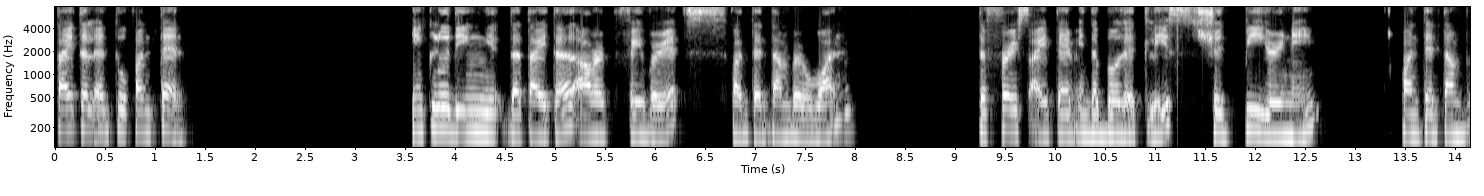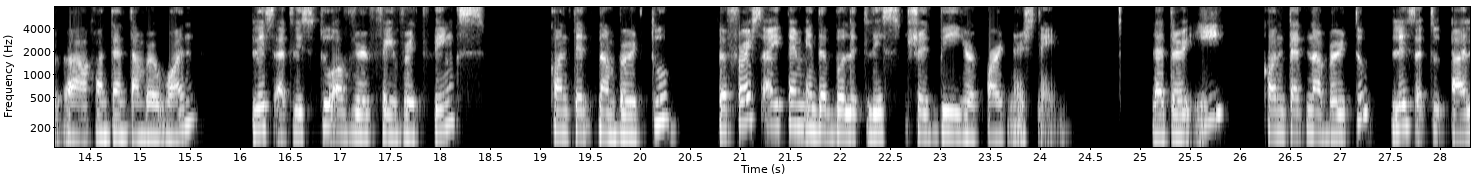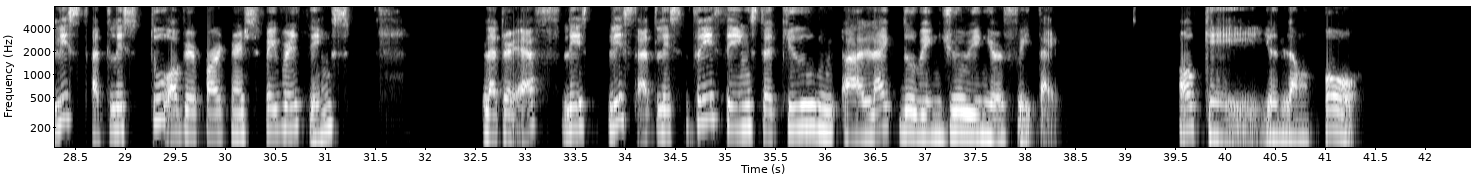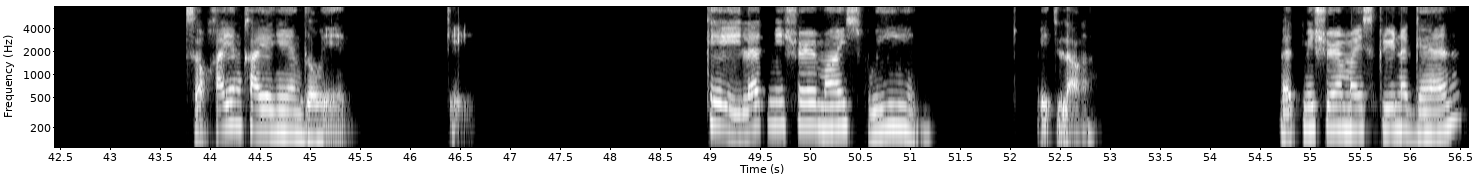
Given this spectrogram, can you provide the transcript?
Title and two content. Including the title, our favorites, content number one. The first item in the bullet list should be your name. Content number uh, content number one list at least two of your favorite things. Content number two the first item in the bullet list should be your partner's name. Letter e content number two list at, uh, list at least two of your partner's favorite things letter f list list at least three things that you uh, like doing during your free time okay yun lang po So, kayang-kaya nyo yung gawin. Okay. Okay, let me share my screen. Wait lang. Let me share my screen again.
